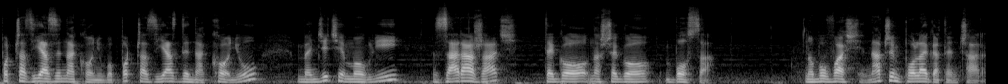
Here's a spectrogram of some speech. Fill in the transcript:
podczas jazdy na koniu, bo podczas jazdy na koniu będziecie mogli zarażać tego naszego bossa. No bo właśnie, na czym polega ten czar?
